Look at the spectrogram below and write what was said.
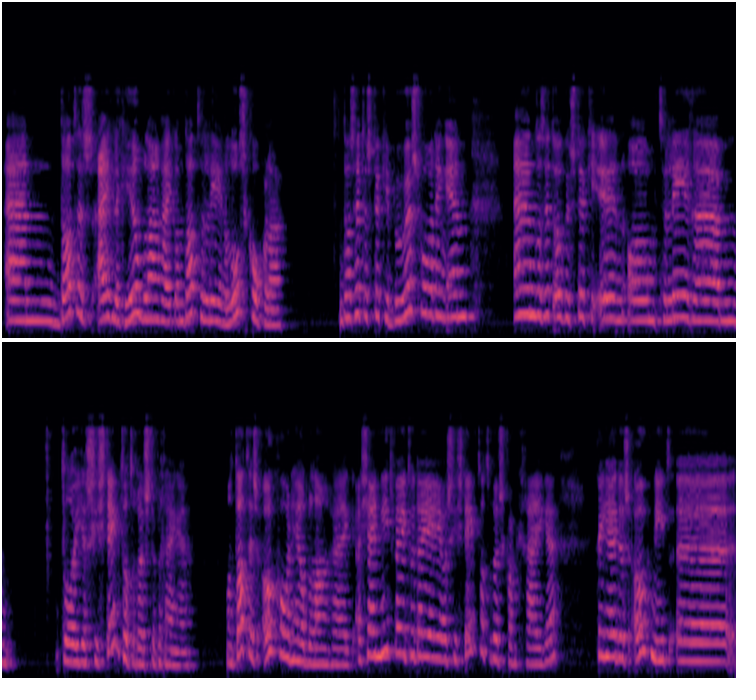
En dat is eigenlijk heel belangrijk om dat te leren loskoppelen. Daar zit een stukje bewustwording in. En er zit ook een stukje in om te leren um, door je systeem tot rust te brengen. Want dat is ook gewoon heel belangrijk. Als jij niet weet hoe dat je jouw systeem tot rust kan krijgen, kun jij dus ook niet uh,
